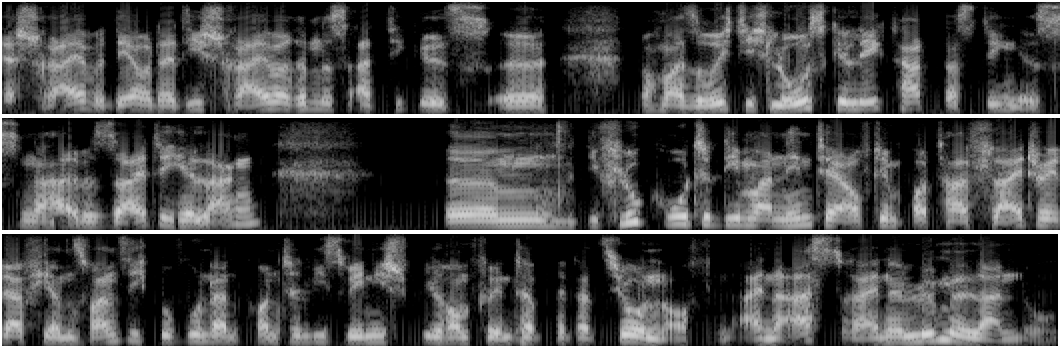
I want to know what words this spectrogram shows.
der Schreiber, der oder die Schreiberin des Artikels äh, nochmal so richtig losgelegt hat. Das Ding ist eine halbe Seite hier lang. Ähm, die Flugroute, die man hinterher auf dem Portal Flightradar 24 bewundern konnte, ließ wenig Spielraum für Interpretationen offen. Eine astreine Lümmellandung.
